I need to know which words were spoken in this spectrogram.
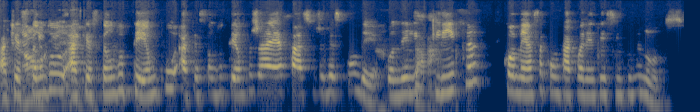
a questão do a questão do tempo, a questão do tempo já é fácil de responder. Quando ele tá. clica, começa a contar 45 minutos,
